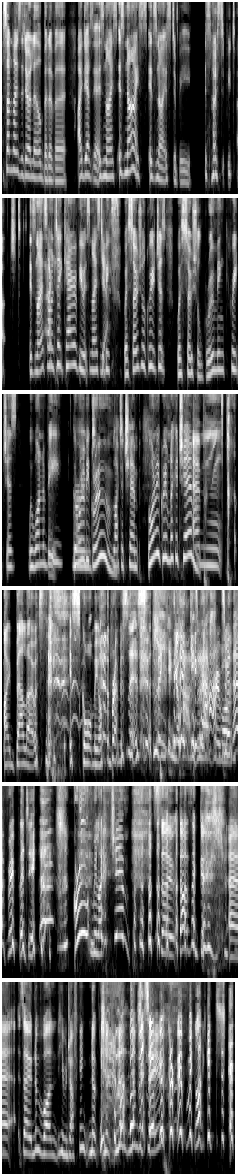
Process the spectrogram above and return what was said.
sometimes they do a little bit of a. I guess it's nice. It's nice. It's nice to be. It's nice to be touched. It's nice someone to take care of you. It's nice to Yes. be. We're social creatures. We're social grooming creatures. We want to be. We want to be groomed. like a chimp. we want to be groomed like a chimp. Um, I bellow as they escort me off the premises, Linking your hands with hands everyone. with everybody. Groom me like a chimp. so that's a good. Uh, so number one, human trafficking. No, no, no, number two, Groom me like a chimp.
